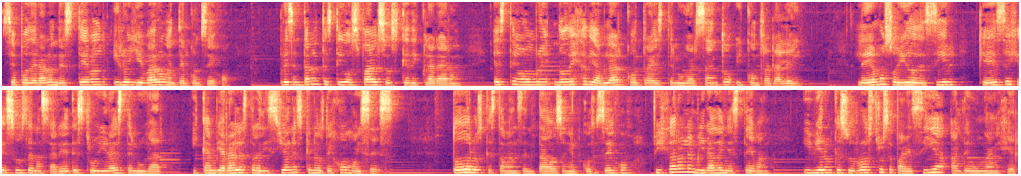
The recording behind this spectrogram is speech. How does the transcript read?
Se apoderaron de Esteban y lo llevaron ante el consejo. Presentaron testigos falsos que declararon, Este hombre no deja de hablar contra este lugar santo y contra la ley. Le hemos oído decir que ese Jesús de Nazaret destruirá este lugar y cambiará las tradiciones que nos dejó Moisés. Todos los que estaban sentados en el consejo fijaron la mirada en Esteban, y vieron que su rostro se parecía al de un ángel.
